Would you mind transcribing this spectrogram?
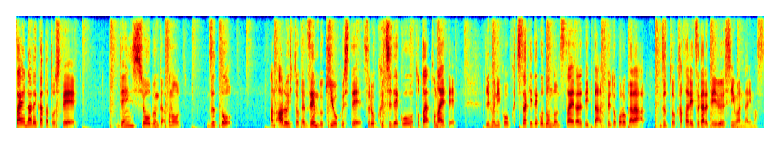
伝えられ方として伝承文化そのずっとあのある人が全部記憶してそれを口でこう唱えてっていう風にこう口先でこうどんどん伝えられていったというところからずっと語り継がれている神話になります。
